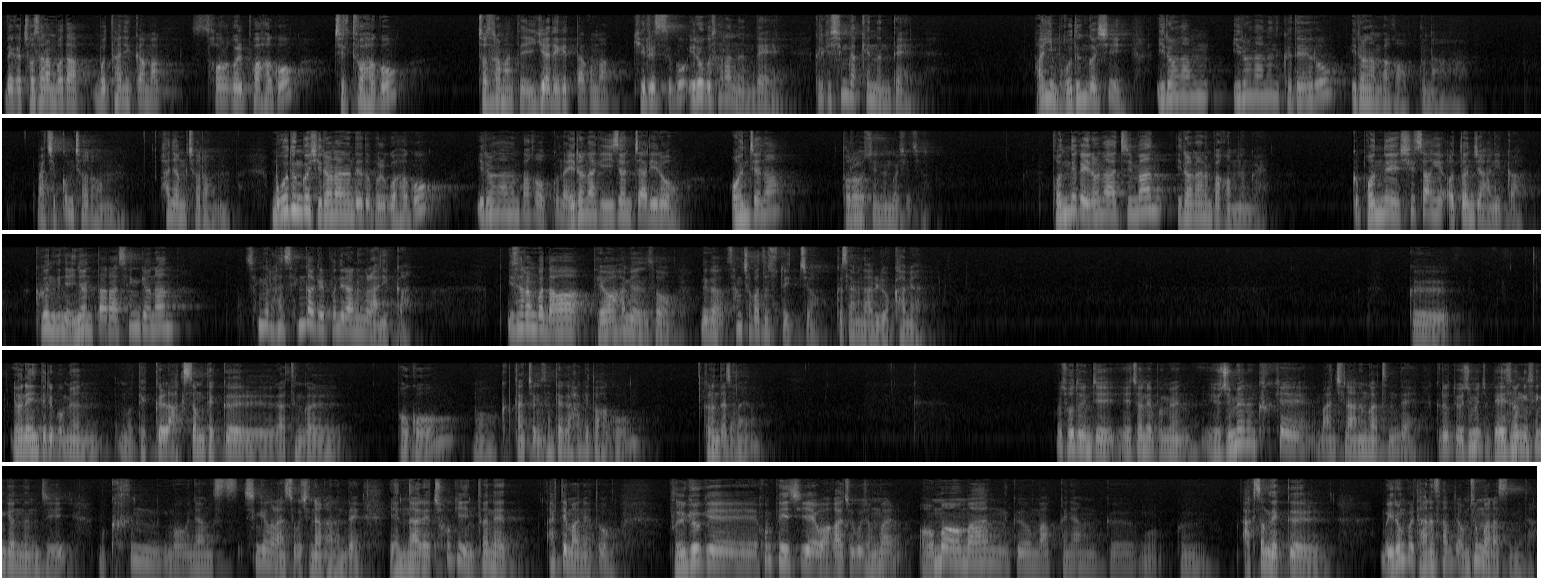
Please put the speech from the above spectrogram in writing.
내가 저 사람보다 못하니까 막 서글퍼하고 질투하고 저 사람한테 이겨야 되겠다고 막 기를 쓰고 이러고 살았는데 그렇게 심각했는데 아, 이 모든 것이 일어남, 일어나는 그대로 일어난 바가 없구나. 마치 꿈처럼, 환영처럼 모든 것이 일어나는데도 불구하고 일어나는 바가 없구나. 일어나기 이전 자리로 언제나 돌아올 수 있는 것이죠. 번뇌가 일어나지만 일어나는 바가 없는 거예요. 그 번뇌의 실상이 어떤지 아니까. 그건 그냥 인연 따라 생겨난, 생겨난 생각일 뿐이라는 걸 아니까. 이 사람과 나와 대화하면서 내가 상처받을 수도 있죠. 그 사람이 나를 욕하면. 그 연예인들이 보면 뭐 댓글 악성 댓글 같은 걸 보고 뭐 극단적인 선택을 하기도 하고 그런다잖아요. 저도 이제 예전에 보면 요즘에는 크게 많지는 않은 것 같은데 그래도 요즘엔 좀 내성이 생겼는지 뭐큰뭐 그냥 신경을 안 쓰고 지나가는데 옛날에 초기 인터넷 할 때만 해도 불교계 홈페이지에 와가지고 정말 어마어마한 그 막 그냥 그, 뭐, 그 악성 댓글 뭐 이런 걸 다는 사람들이 엄청 많았습니다.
